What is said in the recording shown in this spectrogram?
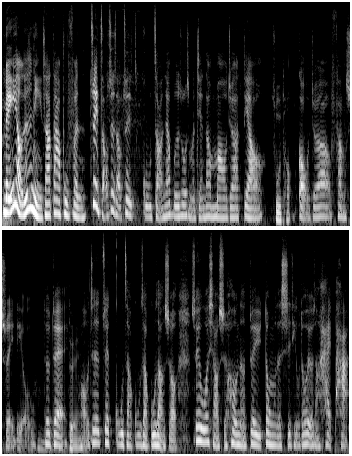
没有，就是你知道，大部分最早最早最古早，人家不是说什么捡到猫就要掉树头，狗就要放水流，对不对？对，哦，这是最古早古早古早的时候。所以我小时候呢，对于动物的尸体，我都会有种害怕。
